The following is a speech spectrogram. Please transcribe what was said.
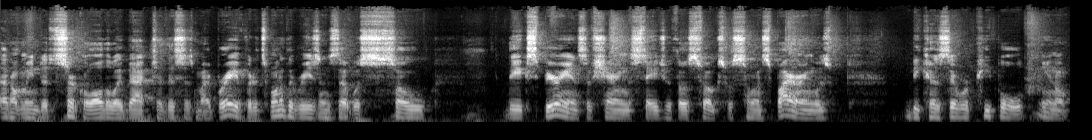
I don't mean to circle all the way back to this is my brave, but it's one of the reasons that was so the experience of sharing the stage with those folks was so inspiring was because there were people, you know,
